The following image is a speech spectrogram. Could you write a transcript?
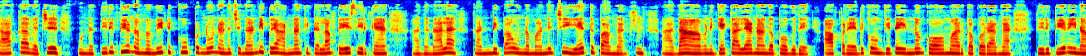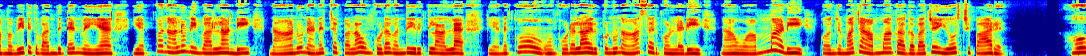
சாக்கா வச்சு உன்னை திருப்பியும் நம்ம வீட்டுக்கு கூப்பிடணும்னு நினச்சி தாண்டி போய் அண்ணா கிட்டலாம் பேசியிருக்கேன். அதனால் கண்டிப்பாக உன்னை மன்னிச்சு ஏற்றுப்பாங்க அதான் அவனுக்கே கல்யாணம் ஆக போகுதே. அப்புறம் எதுக்கு உன்கிட்ட இன்னும் கோவமாக இருக்க போகிறாங்க திருப்பியும் நீ நம்ம வீட்டுக்கு வந்துட்டேன்னு வையேன். எப்போனாலும் நீ வரலாண்டி. நானும் நினச்சப்பெல்லாம் உன் கூட வந்து இருக்கலாம்ல. எனக்கும் உன் கூடலாம் இருக்கணும்னு ஆசை இருக்கும்லடி. நான் உன் அம்மாடி. கொஞ்சமாச்சும் அம்மாக்காகவாச்சும் யோசிச்சு பாரு. ஓ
